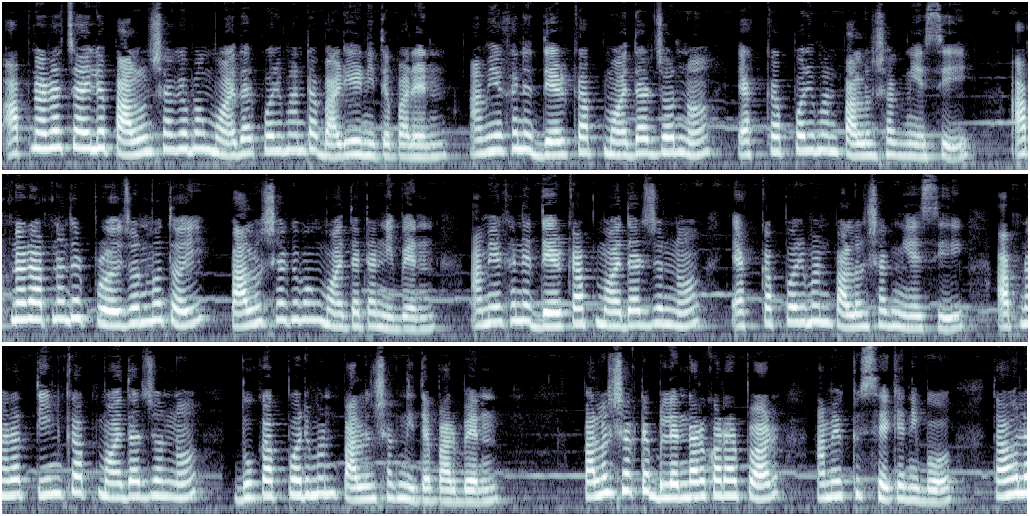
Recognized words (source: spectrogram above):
আপনারা চাইলে পালং শাক এবং ময়দার পরিমাণটা বাড়িয়ে নিতে পারেন। আমি এখানে দেড় কাপ ময়দার জন্য এক কাপ পরিমাণ পালং শাক নিয়েছি। আপনারা আপনাদের প্রয়োজন মতোই পালং শাক এবং ময়দাটা নেবেন। আমি এখানে দেড় কাপ ময়দার জন্য এক কাপ পরিমাণ পালং শাক নিয়েছি। আপনারা তিন কাপ ময়দার জন্য দু কাপ পরিমাণ পালং শাক নিতে পারবেন। পালং শাকটা ব্লেন্ডার করার পর আমি একটু সেকে নিব। তাহলে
